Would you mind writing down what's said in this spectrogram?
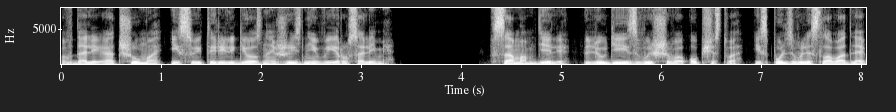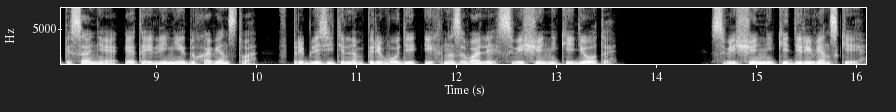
вдали от шума и суеты религиозной жизни в Иерусалиме. В самом деле, люди из высшего общества использовали слова для описания этой линии духовенства, в приблизительном переводе их называли священники-идиоты. Священники деревенские.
